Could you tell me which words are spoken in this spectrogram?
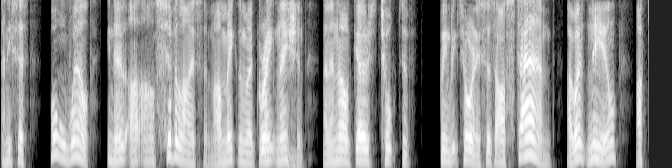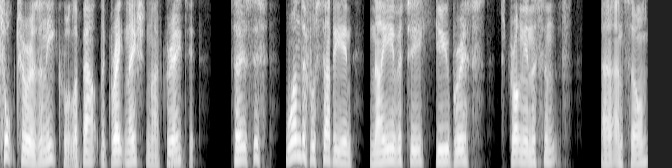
And he says, Oh, well, you know, I'll, I'll civilize them. I'll make them a great nation. And then I'll go to talk to Queen Victoria. And he says, I'll stand. I won't kneel. I'll talk to her as an equal about the great nation I've created. So it's this wonderful study in naivety, hubris, strong innocence, uh, and so on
